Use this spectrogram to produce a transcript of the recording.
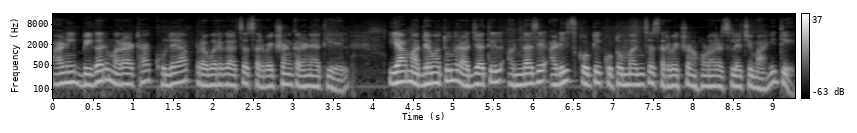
आणि बिगर मराठा खुल्या प्रवर्गाचं सर्वेक्षण करण्यात येईल. या माध्यमातून राज्यातील अंदाजे अडीच कोटी कुटुंबांचं सर्वेक्षण होणार असल्याची माहिती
